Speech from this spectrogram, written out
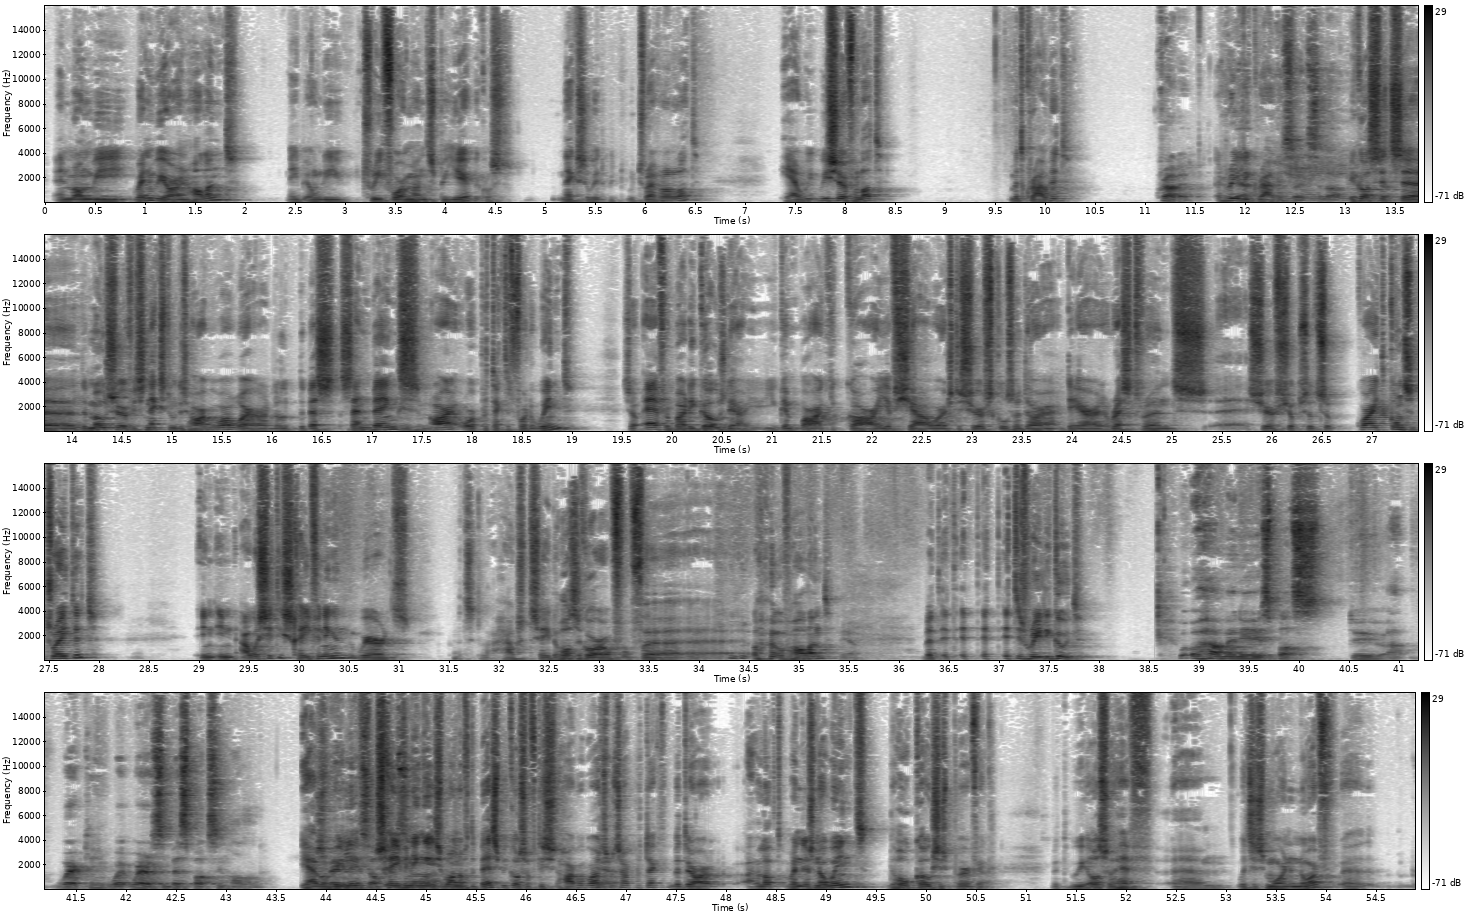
and when we when we are in Holland, maybe only three four months per year because next to it we, we travel a lot. Yeah, we, we surf a lot, but crowded, crowded. really Yeah, crowded. So it's a lot Because it's uh, the most surf is next to this harbor wall where the, the best sandbanks are or protected for the wind. So everybody goes there. You, you can park your car, you have showers, the surf schools are there, there restaurants, uh, surf shops. So it's uh, quite concentrated. In, in our city, Scheveningen, where it's, it's how to say, the Hossegor of, of, uh, uh, of Holland. Yeah. But it, it, it, it is really good. Well, How many spots do uh, where can you, where, where is the best spots in Holland? Yeah, where we live, is Scheveningen is one. of the best because of these harbor bars Yeah. which are protected. But there are a lot when there's no wind, the whole coast is perfect. But we also have, um, which is more in the north, uh,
